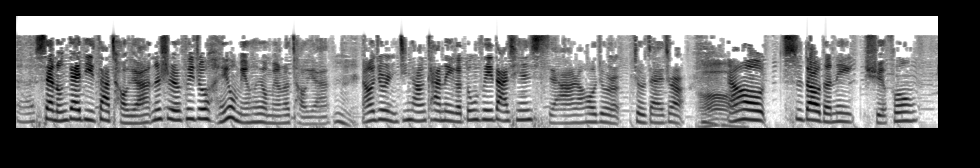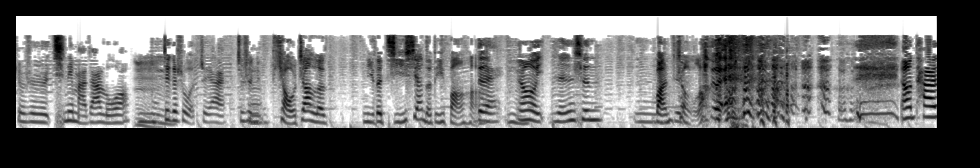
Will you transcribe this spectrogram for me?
呃，塞伦盖蒂大草原，那是非洲很有名很有名的草原。嗯，然后就是你经常看那个东非大迁徙啊，然后就是就是在这儿。然后赤道的那雪峰就是乞力马扎罗。嗯，这个是我最爱，就是你挑战了你的极限的地方哈。对，然后人生嗯完整了。对。然后它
